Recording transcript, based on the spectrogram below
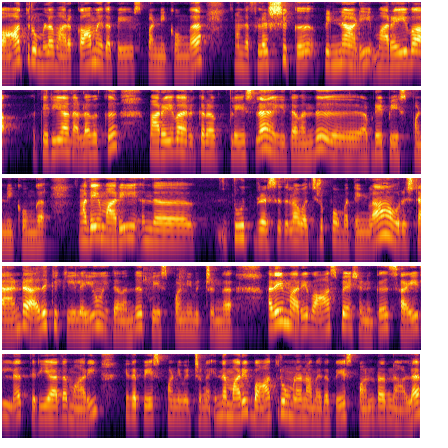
பாத்ரூமில் மறக்காமல் இதை பேஸ்ட் பண்ணிக்கோங்க. அந்த ஃப்ளஷ்ஷுக்கு பின்னாடி மறைவாக தெரியாத அளவுக்கு மறைவாக இருக்கிற ப்ளேஸில் இதை வந்து அப்படியே பேஸ்ட் பண்ணிக்கோங்க. அதே மாதிரி இந்த டூத் ப்ரஷ் இதெல்லாம் வச்சுருப்போம் பார்த்தீங்களா ஒரு ஸ்டாண்டு அதுக்கு கீழேயும் இதை வந்து பேஸ்ட் பண்ணி விட்டுருங்க. அதே மாதிரி வாஷ் பேஷனுக்கு சைடில் தெரியாத மாதிரி இதை பேஸ்ட் பண்ணி விட்டுருங்க. இந்த மாதிரி பாத்ரூமில் நம்ம இதை பேஸ்ட் பண்ணுறதுனால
